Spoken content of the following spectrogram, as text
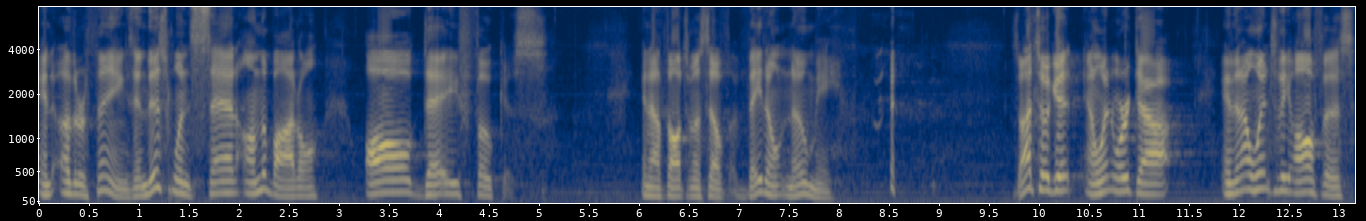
and other things. And this one said on the bottle, all day focus. And I thought to myself, they don't know me. so I took it and I went and worked out. And then I went to the office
